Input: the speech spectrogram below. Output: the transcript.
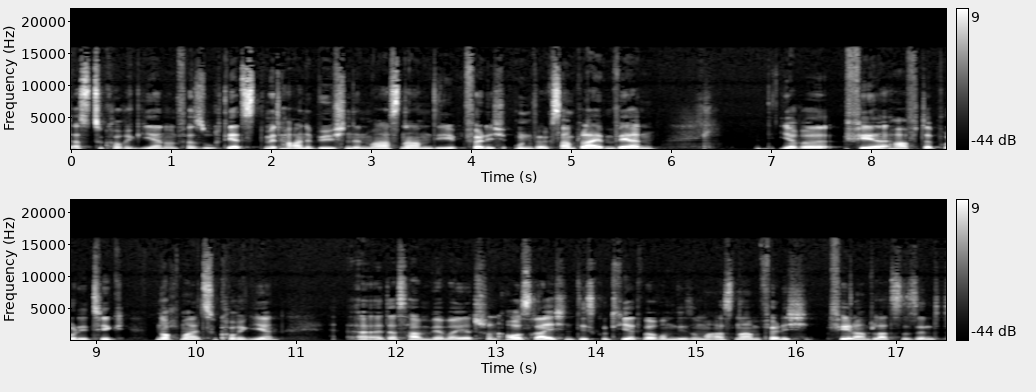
das zu korrigieren und versucht jetzt mit hanebüchenden Maßnahmen, die völlig unwirksam bleiben werden, ihre fehlerhafte Politik nochmal zu korrigieren. Äh, das haben wir aber jetzt schon ausreichend diskutiert, warum diese Maßnahmen völlig fehl am Platze sind,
